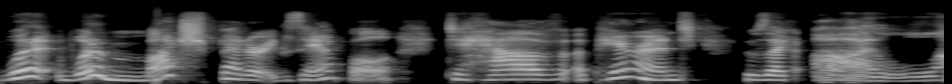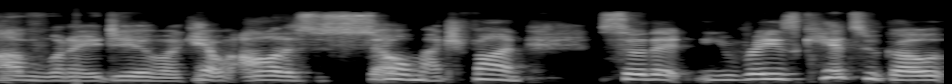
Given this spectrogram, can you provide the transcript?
what what a much better example to have a parent who's like oh i love what i do. I can't oh this is so much fun. So that you raise kids who go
